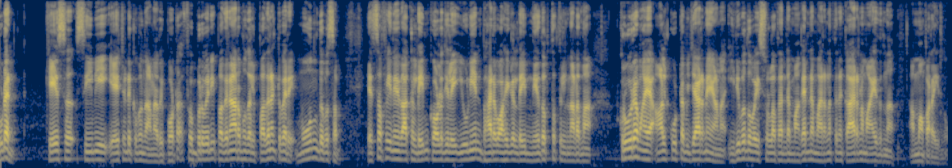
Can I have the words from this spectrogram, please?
ഉടൻ കേസ് സി ബി ഐ ഏറ്റെടുക്കുമെന്നാണ് റിപ്പോർട്ട്. ഫെബ്രുവരി പതിനാറ് മുതൽ പതിനെട്ട് വരെ മൂന്ന് ദിവസം എസ് എഫ് ഐ നേതാക്കളുടെയും കോളേജിലെ യൂണിയൻ ഭാരവാഹികളുടെയും നേതൃത്വത്തിൽ നടന്ന ക്രൂരമായ ആൾക്കൂട്ട വിചാരണയാണ് ഇരുപത് വയസ്സുള്ള തന്റെ മകന്റെ മരണത്തിന് കാരണമായതെന്ന് അമ്മ പറയുന്നു.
